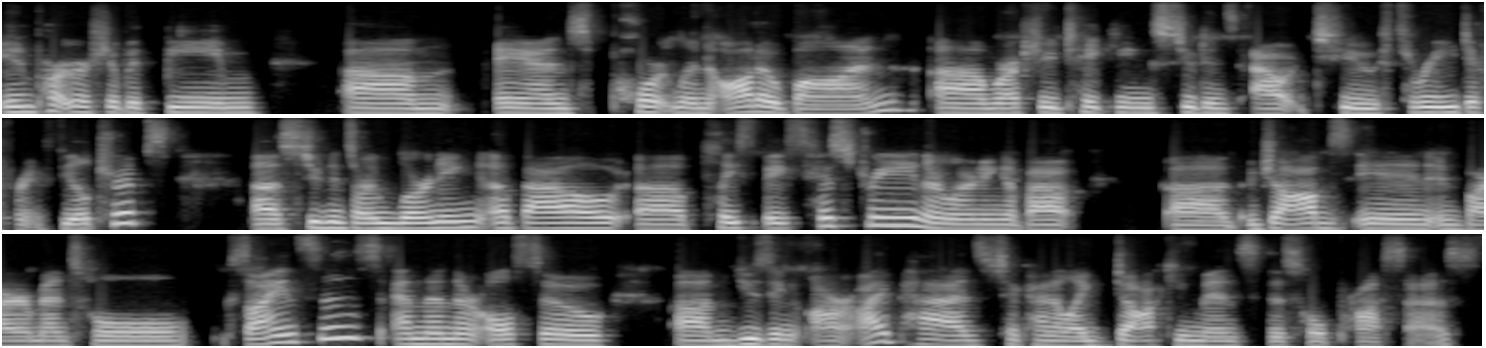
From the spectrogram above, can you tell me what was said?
in partnership with BEAM um, and Portland Audubon. Uh, we're actually taking students out to three different field trips. Uh, students are learning about uh, place-based history, they're learning about uh, jobs in environmental sciences, and then they're also um, using our iPads to kind of like document this whole process.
